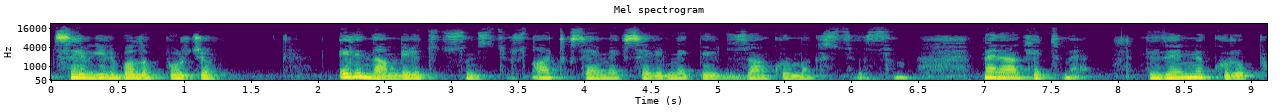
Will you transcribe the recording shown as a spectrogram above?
sevgili balık burcu Elinden biri tutsun istiyorsun. Artık sevmek, sevilmek, bir düzen kurmak istiyorsun. Merak etme. Düzenini kurup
